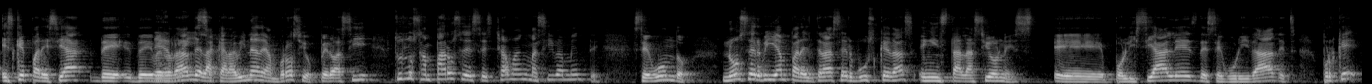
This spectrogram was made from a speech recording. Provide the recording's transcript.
Es que parecía de, de, de verdad risa. de la carabina de Ambrosio, pero así, entonces los amparos se desechaban masivamente. Segundo, no servían para entrar a hacer búsquedas en instalaciones eh, policiales, de seguridad. Etc. ¿Por qué?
